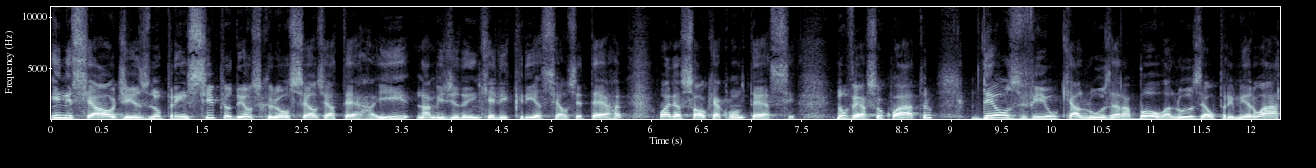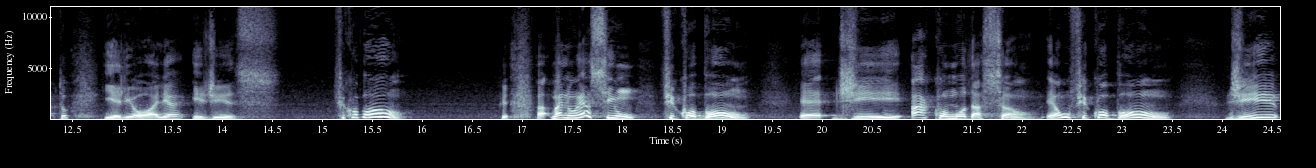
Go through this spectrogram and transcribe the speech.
inicial diz: No princípio Deus criou os céus e a terra. E, na medida em que ele cria céus e terra, olha só o que acontece. No verso 4, Deus viu que a luz era boa. A luz é o primeiro ato, e ele olha e diz: Ficou bom. Ah, mas não é assim um ficou bom é, de acomodação, é um ficou bom de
